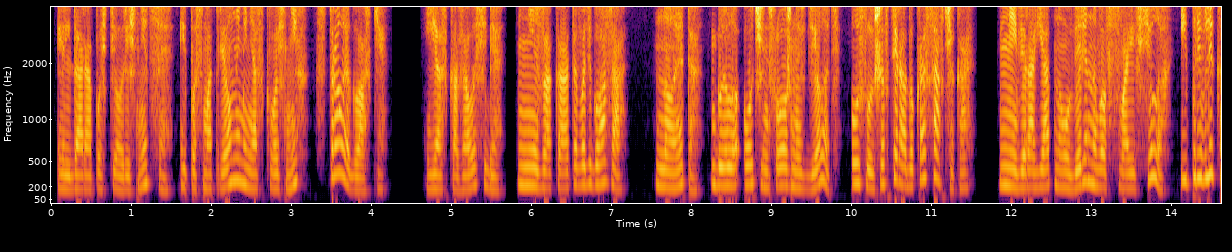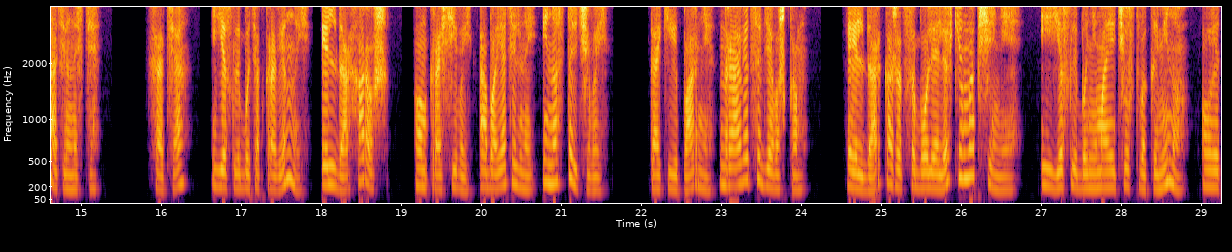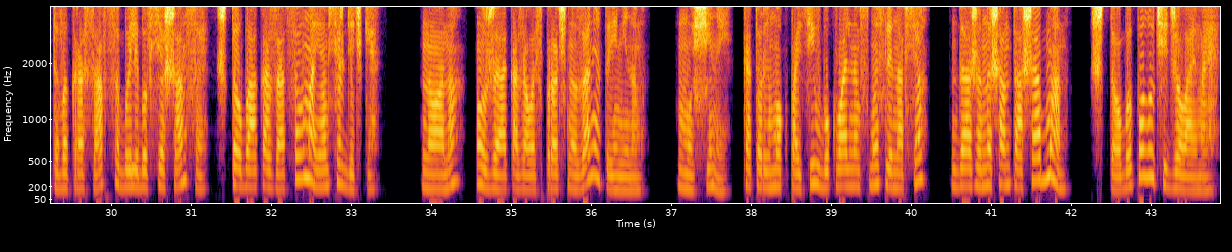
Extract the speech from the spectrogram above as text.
Ильдар опустил ресницы и посмотрел на меня сквозь них, строя глазки. Я сказала себе не закатывать глаза, но это было очень сложно сделать, услышав тираду красавчика, невероятно уверенного в своих силах и привлекательности. Хотя, если быть откровенной, Эльдар хорош. Он красивый, обаятельный и настойчивый. Такие парни нравятся девушкам. Эльдар кажется более легким в общении. И если бы не мои чувства к Эмину, у этого красавца были бы все шансы, чтобы оказаться в моем сердечке. Но оно уже оказалось прочно занято Эмином. Мужчиной, который мог пойти в буквальном смысле на все, даже на шантаж и обман, чтобы получить желаемое.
